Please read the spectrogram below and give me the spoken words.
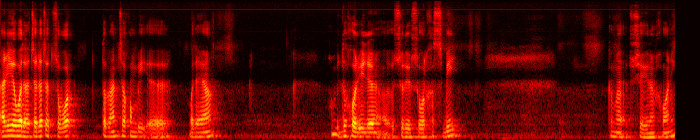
علي وضع ثلاثة صور. طبعا سأقوم بوضعها. بالدخول إلى أستوديو الصور الخاص بي. كما تشاهدون إخواني.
